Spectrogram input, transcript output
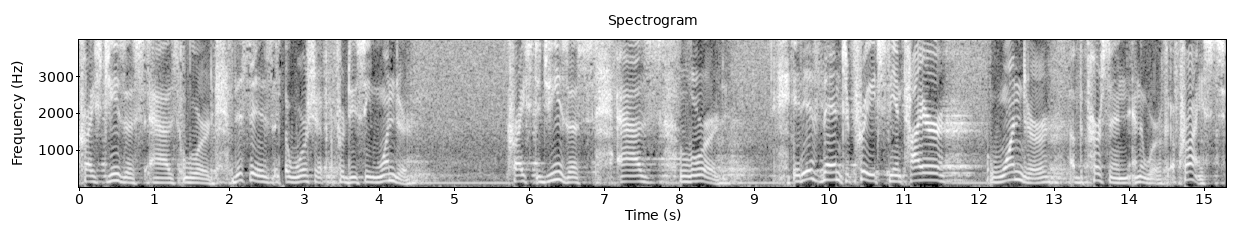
Christ Jesus as Lord. This is the worship producing wonder. Christ Jesus as Lord. It is then to preach the entire wonder of the person and the work of Christ.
